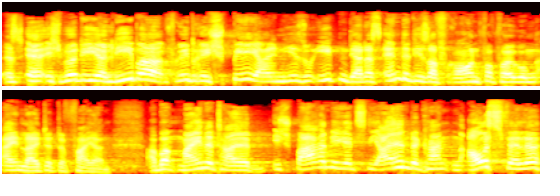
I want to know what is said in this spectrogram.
Es, äh, ich würde hier lieber Friedrich Spee, einen Jesuiten, der das Ende dieser Frauenverfolgung einleitete, feiern. Aber meinethalben, ich spare mir jetzt die allen bekannten Ausfälle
